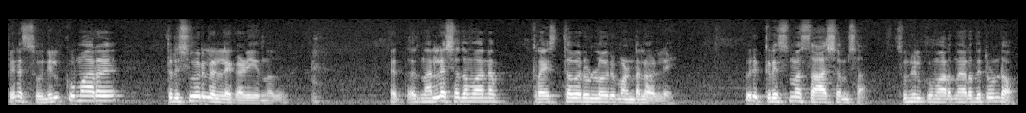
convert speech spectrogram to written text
പിന്നെ സുനിൽകുമാർ തൃശ്ശൂരിലല്ലേ കഴിയുന്നത്? നല്ല ശതമാനം ക്രൈസ്തവരുള്ള ഒരു മണ്ഡലമല്ലേ? ഒരു ക്രിസ്മസ് ആശംസ. സുനിൽകുമാർ നേർന്നിട്ടുണ്ടോ?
